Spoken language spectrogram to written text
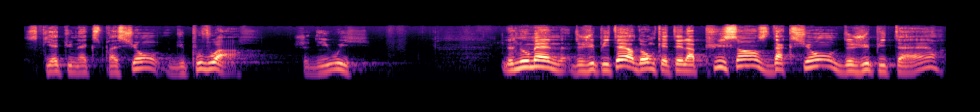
ce qui est une expression du pouvoir. Je dis oui. Le noumen de Jupiter, donc, était la puissance d'action de Jupiter,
